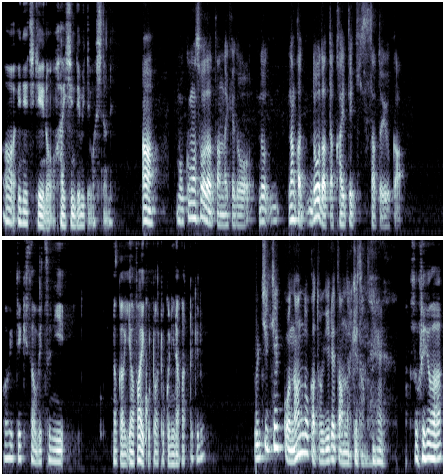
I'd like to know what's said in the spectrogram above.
ああ、NHK の配信で見てましたね。あ、僕もそうだったんだけど、ど、なんかどうだった快適さというか？快適さは別に、なんかやばいことは特になかったけど。うち結構何度か途切れたんだけどね。それは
